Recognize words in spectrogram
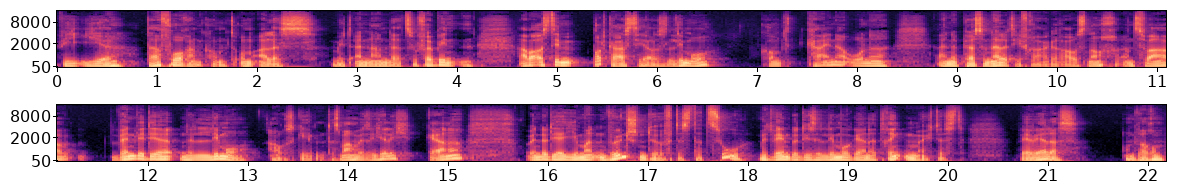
wie ihr da vorankommt, um alles miteinander zu verbinden. Aber aus dem Podcast hier aus Limo kommt keiner ohne eine Personality-Frage raus noch. Und zwar, wenn wir dir eine Limo ausgeben, das machen wir sicherlich gerne, wenn du dir jemanden wünschen dürftest dazu, mit wem du diese Limo gerne trinken möchtest, wer wäre das und warum?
